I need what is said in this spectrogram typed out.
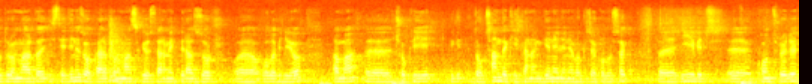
bu durumlarda istediğiniz o performansı göstermek biraz zor e, olabiliyor. Ama e, çok iyi 90 dakikanın geneline bakacak olursak e, iyi bir kontrolü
